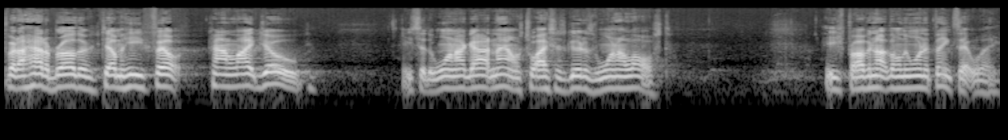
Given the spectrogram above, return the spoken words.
But I had a brother tell me he felt kind of like Job. He said, The one I got now is twice as good as the one I lost. He's probably not the only one that thinks that way.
